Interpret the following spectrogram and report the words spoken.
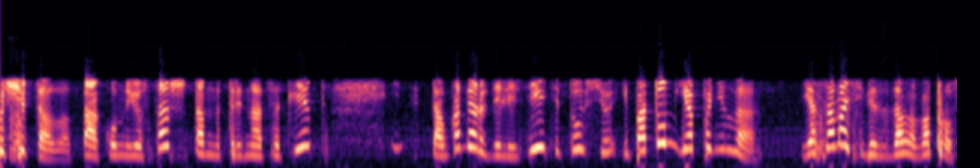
посчитала. Так, он ее старше, там на 13 лет. Там, когда родились дети, то все. И потом я поняла. Я сама себе задала вопрос.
